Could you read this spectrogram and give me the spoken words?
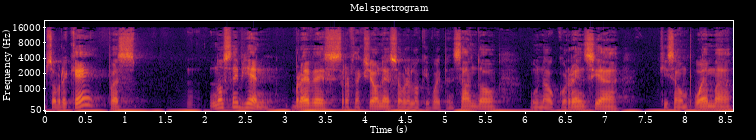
¿Sobre qué? Pues no sé bien, breves reflexiones sobre lo que voy pensando, una ocurrencia, quizá un poema,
